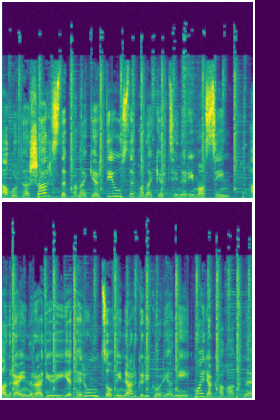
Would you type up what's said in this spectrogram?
Հաղորդաշար Ստեփանակերտի ու Ստեփանակերտցիների մասին հանրային ռադիոյի եթերում Ծովինար Գրիգորյանի մայրաքաղաքն է։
